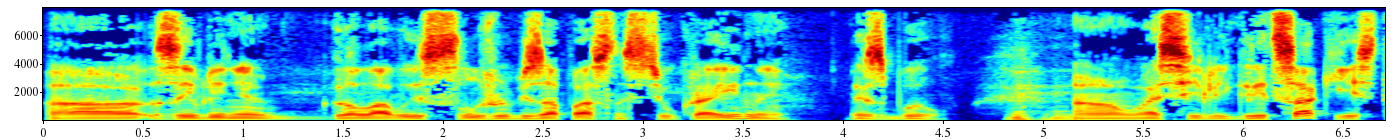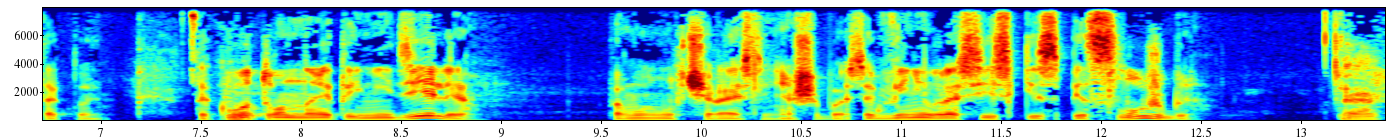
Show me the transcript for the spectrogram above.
а, заявление главы службы безопасности Украины, СБУ, угу. Василий Грицак есть такой. Так вот, он на этой неделе, по-моему, вчера, если не ошибаюсь, обвинил российские спецслужбы так.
